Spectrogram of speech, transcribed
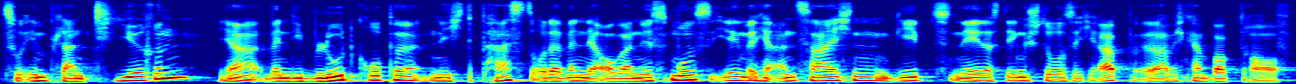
zu implantieren, ja, wenn die Blutgruppe nicht passt oder wenn der Organismus irgendwelche Anzeichen gibt, nee, das Ding stoße ich ab, äh, habe ich keinen Bock drauf.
